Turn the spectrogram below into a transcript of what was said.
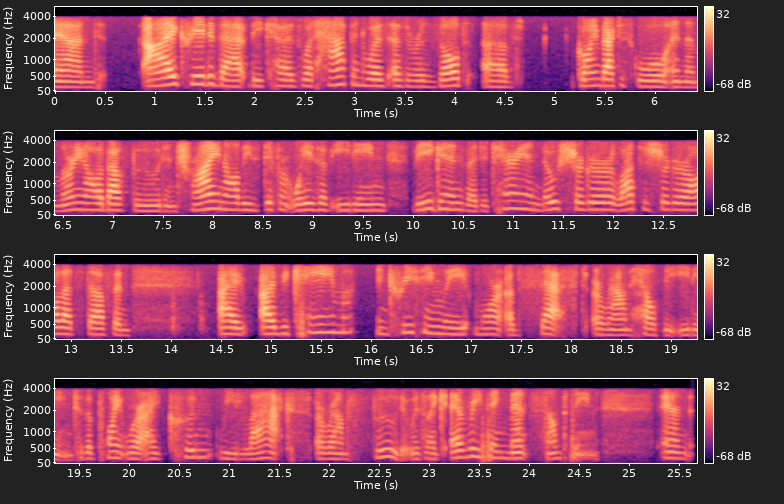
and I created that because what happened was as a result of going back to school and then learning all about food and trying all these different ways of eating vegan vegetarian no sugar lots of sugar all that stuff and i i became increasingly more obsessed around healthy eating to the point where i couldn't relax around food it was like everything meant something and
